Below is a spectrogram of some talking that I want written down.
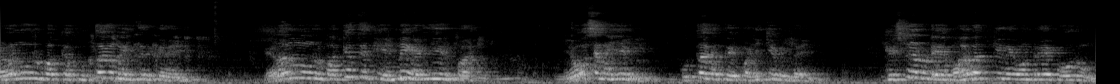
எழுநூறு பக்க புத்தகம் வைத்திருக்கிறேன். எழுநூறு பக்கத்திற்கு என்ன எழுதியிருப்பார் யோசனையில் புத்தகத்தை படிக்கவில்லை. கிருஷ்ணனுடைய பகவத்கீதை ஒன்றே போதும்.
